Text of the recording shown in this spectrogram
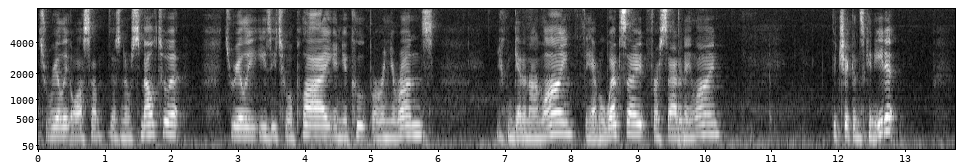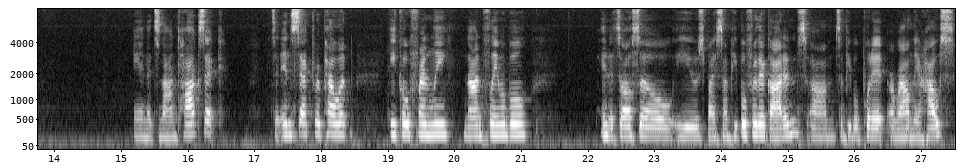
It's really awesome. There's no smell to it. It's really easy to apply in your coop or in your runs. You can get it online. They have a website for Saturday Lime. The chickens can eat it and it's non toxic. It's an insect repellent, eco friendly, non flammable. and it's also used by some people for their gardens. Um, some people put it around their house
